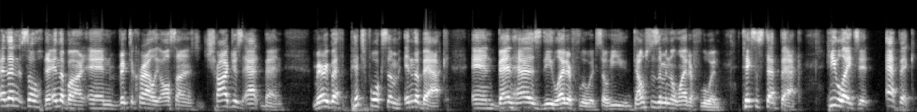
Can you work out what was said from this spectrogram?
And then so they're in the barn, and Victor Crowley all signs, charges at Ben. Mary Beth pitchforks him in the back, and Ben has the lighter fluid, so he douses him in the lighter fluid, takes a step back, he lights it, epic.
